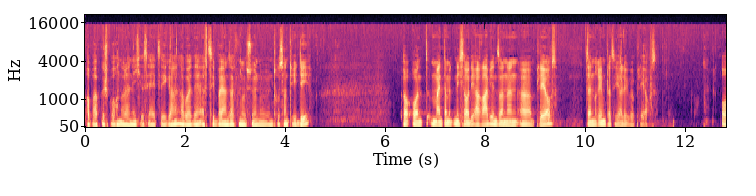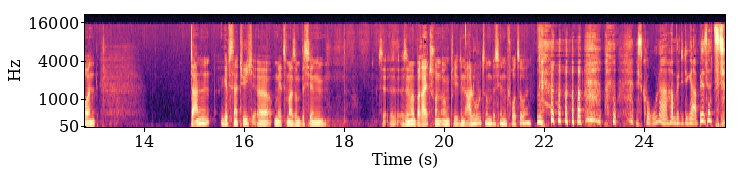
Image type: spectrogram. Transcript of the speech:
ob abgesprochen oder nicht, ist ja jetzt egal, aber der FC Bayern sagt, das ist ja eine interessante Idee. Äh, Und meint damit nicht Saudi-Arabien, sondern äh, Playoffs, dann reden plötzlich alle über Playoffs. Und dann gibt es natürlich, äh, um jetzt mal so ein bisschen, sind wir bereit, schon irgendwie den Aluhut so ein bisschen vorzuholen? Ist Corona, haben wir die Dinge abgesetzt?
